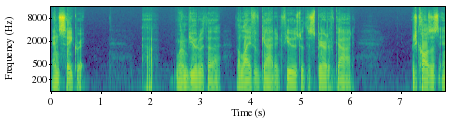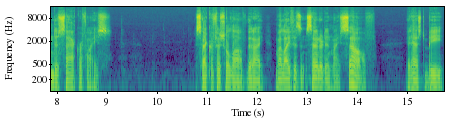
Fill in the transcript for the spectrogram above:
and sacred. Uh, we're imbued with the, the life of God, infused with the Spirit of God, which calls us into sacrifice. Sacrificial love, that I my life isn't centered in myself, it has to be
